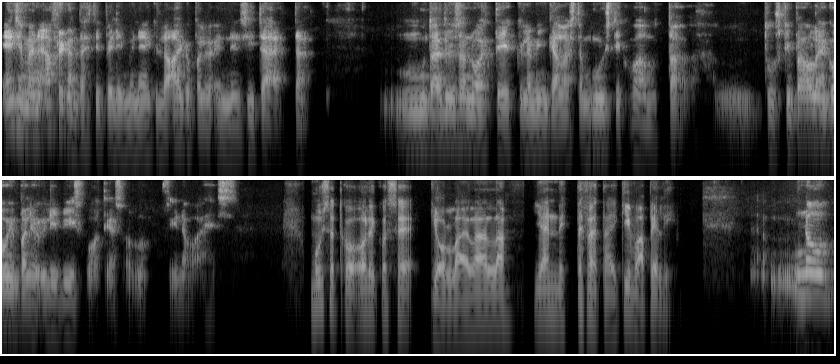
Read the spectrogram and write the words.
ensimmäinen Afrikan tähtipeli menee kyllä aika paljon ennen sitä, että mun täytyy sanoa, että ei ole kyllä minkäänlaista muistikuvaa, mutta tuskinpä olen kovin paljon yli viisivuotias ollut siinä vaiheessa. Muistatko, oliko se jollain lailla jännittävä tai kiva peli? No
